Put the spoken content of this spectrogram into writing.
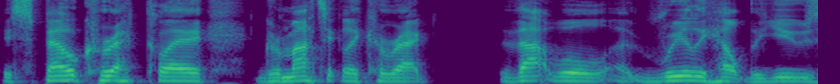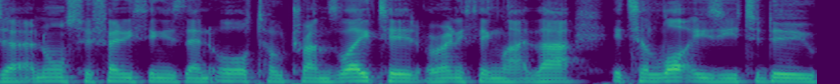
is spelled correctly, grammatically correct, that will uh, really help the user. And also, if anything is then auto translated or anything like that, it's a lot easier to do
